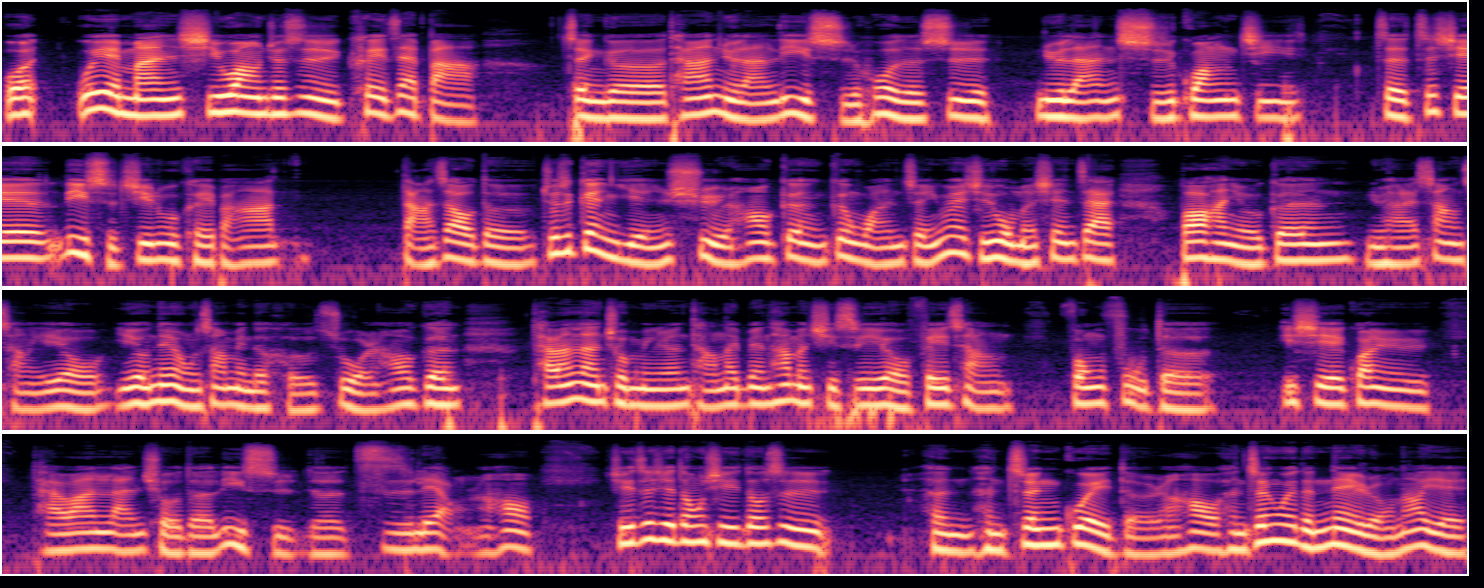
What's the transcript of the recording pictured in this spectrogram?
我我也蛮希望，就是可以再把整个台湾女篮历史，或者是女篮时光机的这些历史记录，可以把它打造的，就是更延续，然后更更完整。因为其实我们现在包含有跟女孩上场，也有也有内容上面的合作，然后跟台湾篮球名人堂那边，他们其实也有非常。丰富的一些关于台湾篮球的历史的资料，然后其实这些东西都是很很珍贵的，然后很珍贵的内容，然后也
